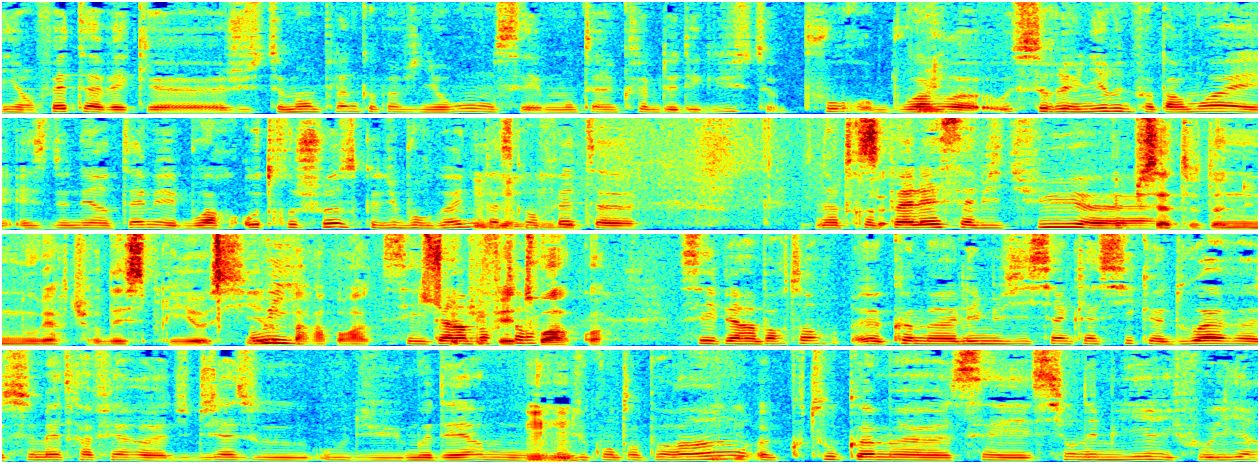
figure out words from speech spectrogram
et en fait, avec euh, justement plein de copains vignerons, on s'est monté un club de déguste pour boire, euh, se réunir une fois par mois et, se donner un thème et boire autre chose que du Bourgogne, parce mhm, qu'en mhm. fait, notre palais s'habitue. Et puis ça te donne une ouverture d'esprit aussi par rapport à ce que tu fais toi, quoi. C'est hyper important. comme les musiciens classiques doivent se mettre à faire du jazz ou, du moderne ou, mhm. du contemporain, tout comme si on aime lire, il faut lire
